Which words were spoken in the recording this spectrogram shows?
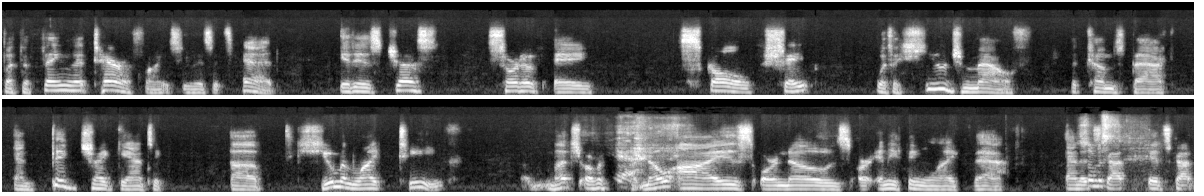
But the thing that terrifies you is its head. It is just sort of a skull shape with a huge mouth that comes back and big, gigantic, uh, human like teeth, much over, Yeah. no eyes or nose or anything like that. And So it's got, it's got,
